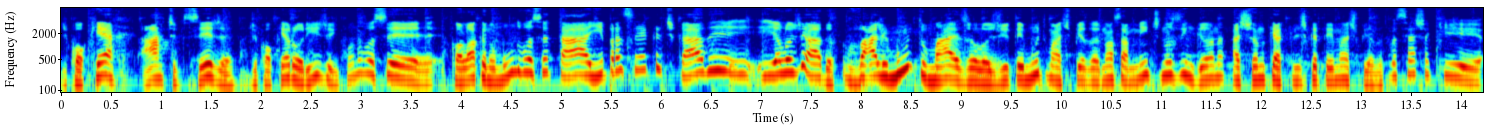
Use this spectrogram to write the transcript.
de qualquer arte que seja, de qualquer origem. Quando você coloca no mundo, você tá aí pra ser criticado e, e elogiado. Vale muito mais o elogio, tem muito mais peso. A nossa mente nos engana achando que a crítica tem mais peso. Você acha que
